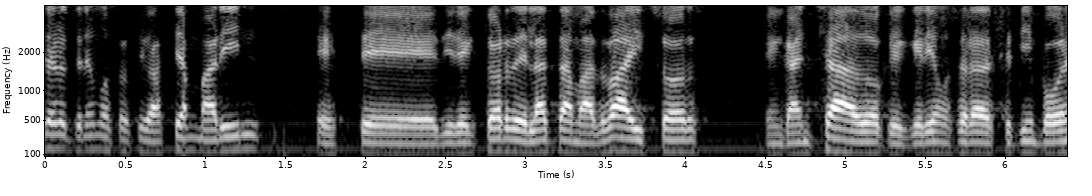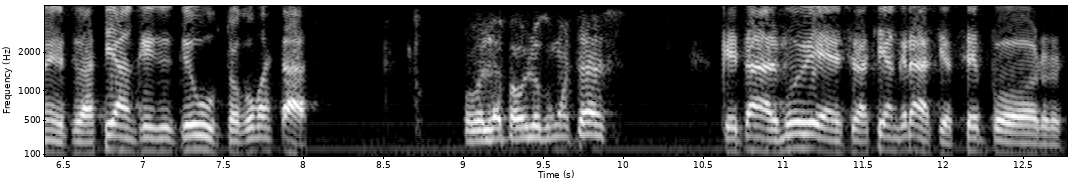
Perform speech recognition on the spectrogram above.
Ya lo tenemos a Sebastián Maril, este, director de LATAM Advisors, enganchado, que queríamos hablar hace tiempo con él. Sebastián, qué, qué gusto, ¿cómo estás? Hola Pablo, ¿cómo estás? ¿Qué tal? Muy bien, Sebastián, gracias eh, por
